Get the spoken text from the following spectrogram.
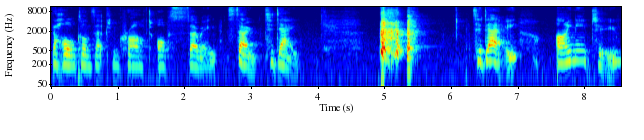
the whole concept and craft of sewing. So today today I need to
